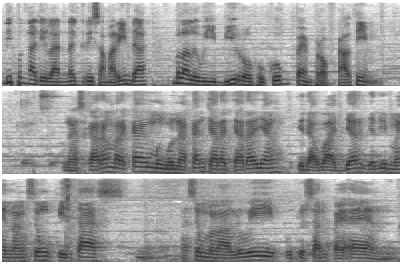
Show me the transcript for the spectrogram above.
di Pengadilan Negeri Samarinda melalui Biro Hukum Pemprov Kaltim. Nah sekarang mereka menggunakan cara-cara yang tidak wajar jadi main langsung pintas. Langsung melalui putusan PN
